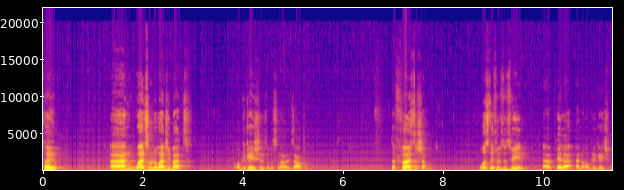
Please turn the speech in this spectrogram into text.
tayyib. And what some of the wajibat, obligations of the salah, example. The first tashahud. What's the difference between a pillar and an obligation?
